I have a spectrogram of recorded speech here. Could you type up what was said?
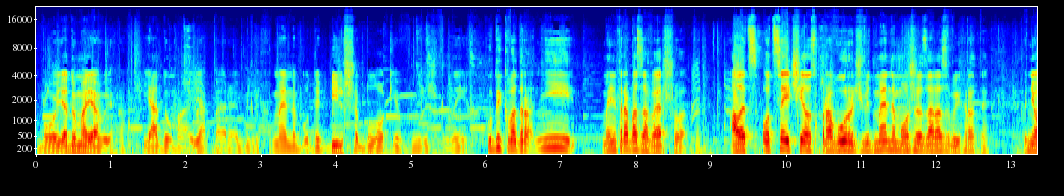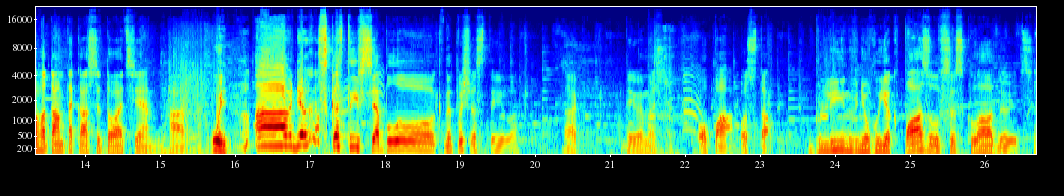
Бо я думаю, я виграв. Я думаю, я переміг. В мене буде більше блоків, ніж в них. Куди квадрат? Ні. Мені треба завершувати. Але ц- оцей чел справоруч від мене може зараз виграти. В нього там така ситуація гарна. Ой! А, в нього скотився блок! Не пощастило. Так, дивимось. Опа, постав. Блін, в нього як пазл все складується.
